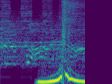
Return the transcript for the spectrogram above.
fire, fire.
